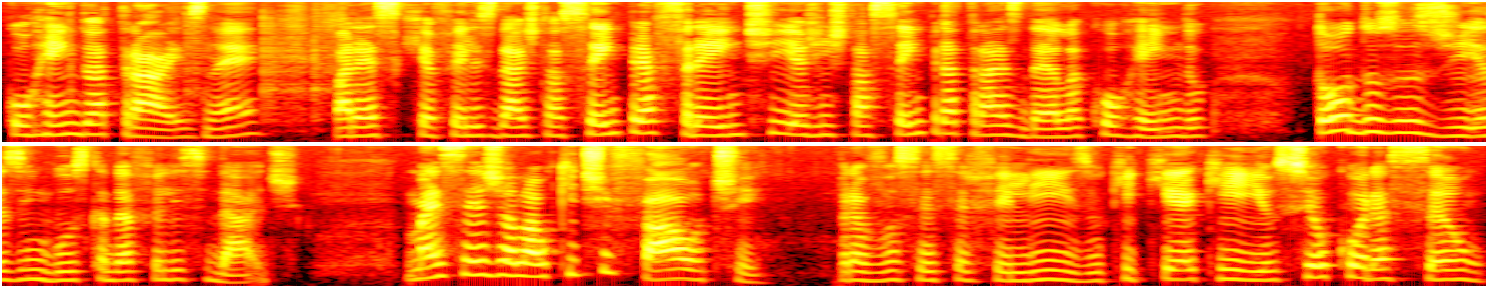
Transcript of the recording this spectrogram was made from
correndo atrás, né? Parece que a felicidade está sempre à frente e a gente está sempre atrás dela, correndo todos os dias em busca da felicidade. Mas seja lá o que te falte para você ser feliz, o que, que é que o seu coração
